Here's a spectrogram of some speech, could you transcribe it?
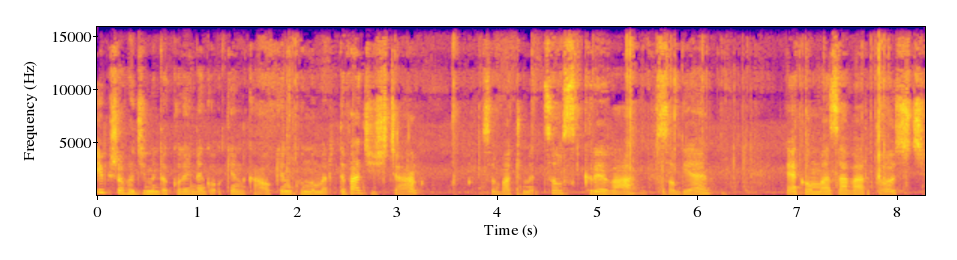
i przechodzimy do kolejnego okienka. Okienko numer 20. Zobaczmy, co skrywa w sobie, jaką ma zawartość.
